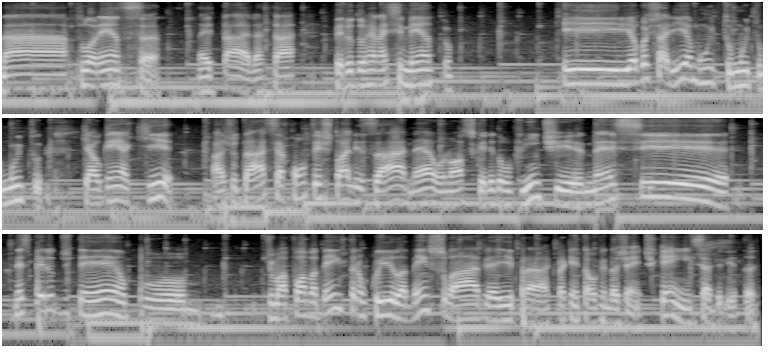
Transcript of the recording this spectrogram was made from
Na Florença, na Itália, tá? Período do Renascimento. E eu gostaria muito, muito, muito que alguém aqui ajudasse a contextualizar, né, o nosso querido ouvinte nesse nesse período de tempo, de uma forma bem tranquila, bem suave aí para quem está ouvindo a gente. Quem se habilita?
